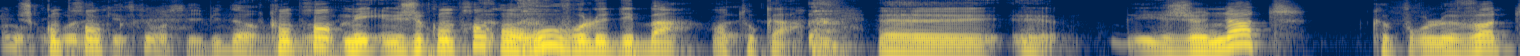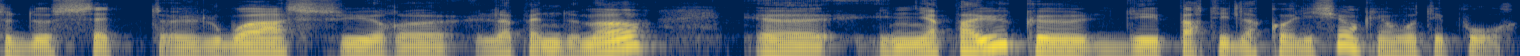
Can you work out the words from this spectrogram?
Oh, Je comprends. la question, c'est évident. Je comprends, mais je comprends qu'on rouvre le débat, en tout cas. Euh, euh, je note que pour le vote de cette euh, loi sur euh, la peine de mort, euh, il n'y a pas eu que des partis de la coalition qui ont voté pour.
